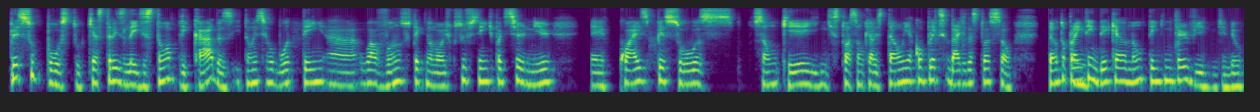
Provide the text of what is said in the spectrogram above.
pressuposto que as três leis estão aplicadas, então esse robô tem a, o avanço tecnológico suficiente para discernir é, quais pessoas são o que, em que situação que elas estão e a complexidade da situação. Tanto para Hum. entender que ela não tem que intervir, entendeu?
